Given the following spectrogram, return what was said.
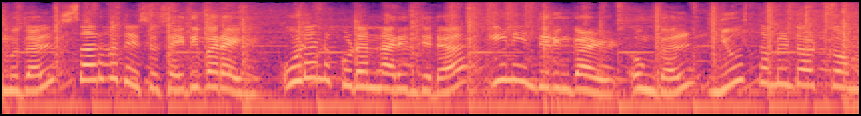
முதல் சர்வதேச செய்தி வரை உடனுக்குடன் அறிந்திட இணைந்திருங்கள் உங்கள் நியூஸ் தமிழ் டாட் காம்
